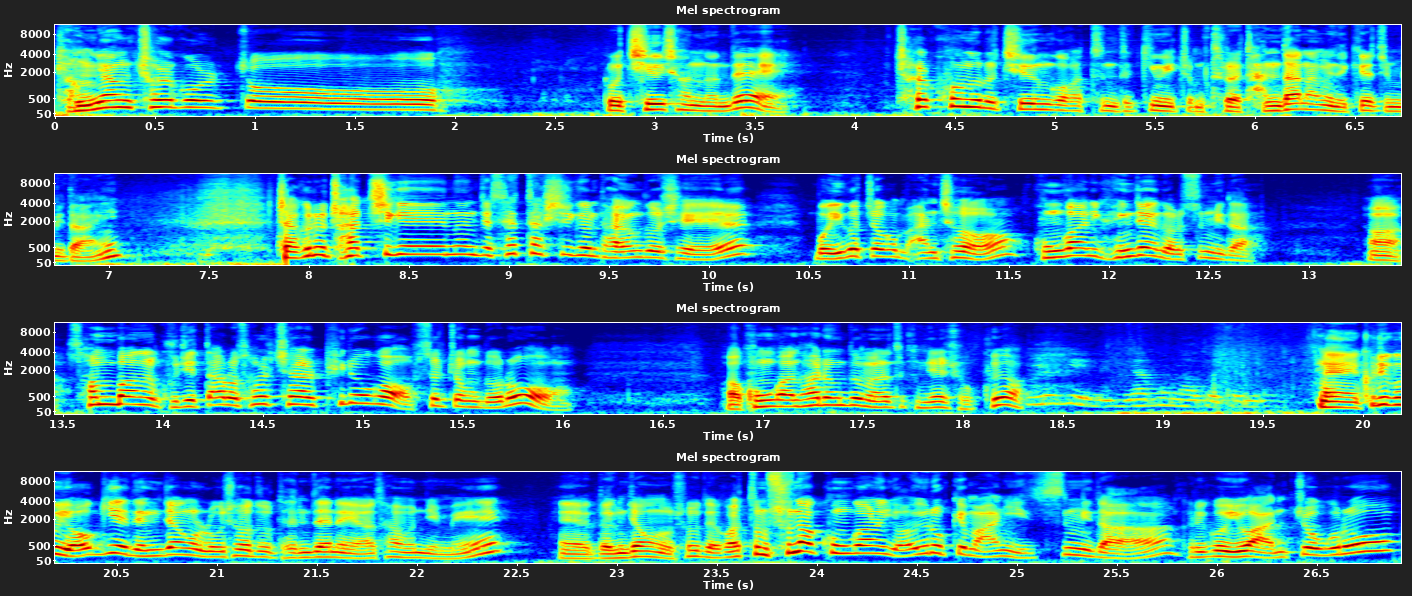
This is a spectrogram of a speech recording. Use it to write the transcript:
경량철골조로 지으셨는데 철콘으로 지은 것 같은 느낌이 좀 들어요. 단단함이 느껴집니다. 자 그리고 좌측에는 이제 세탁실 겸 다용도실 뭐 이것저것 많죠. 공간이 굉장히 넓습니다. 어, 선반을 굳이 따로 설치할 필요가 없을 정도로 어, 공간 활용도 면에서 굉장히 좋고요. 네, 그리고 여기에 냉장고를 놓으셔도 된다네요, 사모님이. 예, 냉장고 놓으셔도 되고. 하여튼 수납 공간은 여유롭게 많이 있습니다. 그리고 이 안쪽으로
